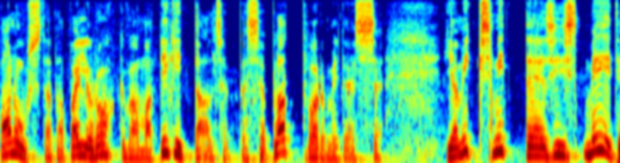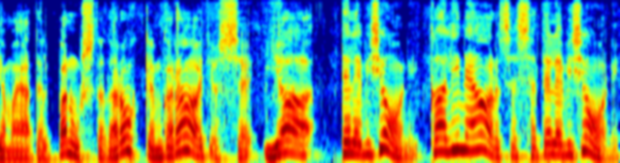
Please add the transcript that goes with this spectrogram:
panustada palju rohkem oma digitaalsetesse platvormidesse ja miks mitte siis meediamajadel panustada rohkem ka raadiosse ja televisiooni, ka lineaarsesse televisiooni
